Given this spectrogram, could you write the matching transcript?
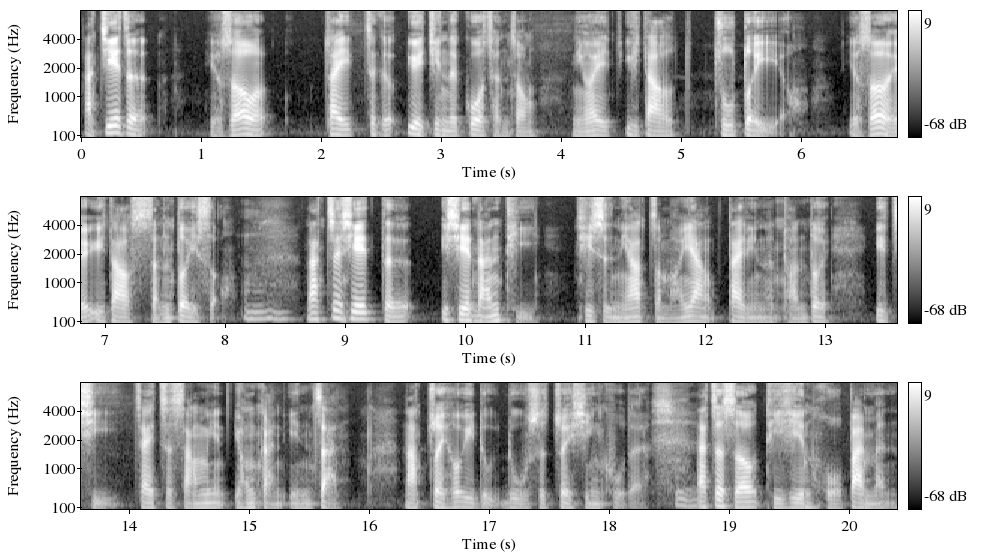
啊，接着有时候在这个跃进的过程中，你会遇到猪队友，有时候也会遇到神对手。嗯，那这些的一些难题，其实你要怎么样带领的团队一起在这上面勇敢迎战？那最后一路路是最辛苦的，是。那这时候提醒伙伴们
